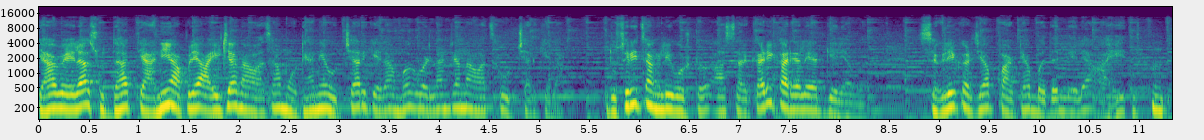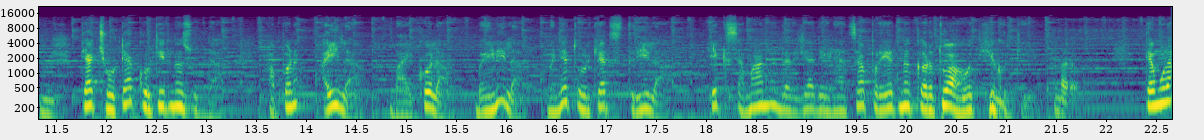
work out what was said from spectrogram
त्यावेळेला सुद्धा त्यांनी आपल्या आईच्या नावाचा मोठ्याने उच्चार केला मग वडिलांच्या नावाचा उच्चार केला दुसरी चांगली गोष्ट आज सरकारी कार्यालयात गेल्यावर सगळीकडच्या पाट्या बदललेल्या आहेत. त्या छोट्या कृतीतनं सुद्धा आपण आईला बायकोला बहिणीला म्हणजे थोडक्यात स्त्रीला एक समान दर्जा देण्याचा प्रयत्न करतो आहोत ही कृती. बरोबर त्यामुळं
